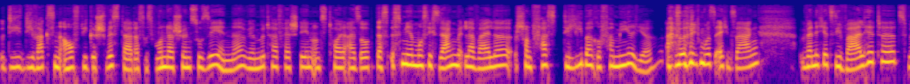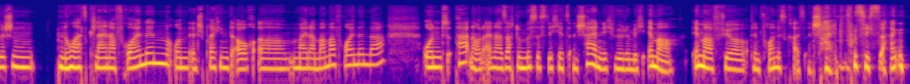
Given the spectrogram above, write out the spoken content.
die, die wachsen auf wie Geschwister. Das ist wunderschön zu sehen. Ne? Wir Mütter verstehen uns toll. Also das ist mir, muss ich sagen, mittlerweile schon fast die liebere Familie. Also ich muss echt sagen, wenn ich jetzt die Wahl hätte zwischen Noahs kleiner Freundin und entsprechend auch äh, meiner Mama-Freundin da und Partner und einer sagt, du müsstest dich jetzt entscheiden. Ich würde mich immer, immer für den Freundeskreis entscheiden, muss ich sagen.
